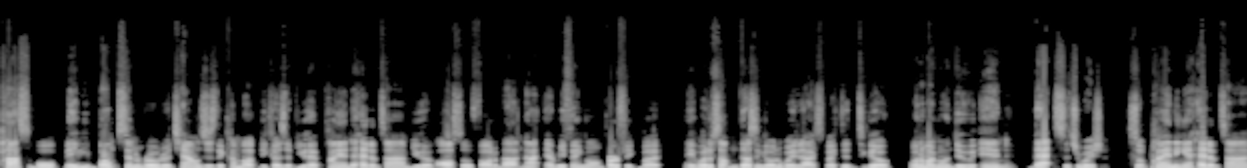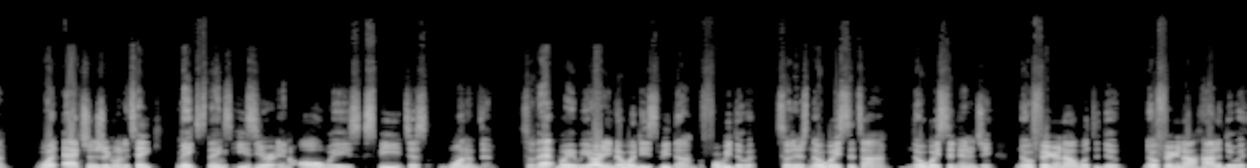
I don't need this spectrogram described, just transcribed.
possible maybe bumps in the road or challenges that come up because if you have planned ahead of time, you have also thought about not everything going perfect, but hey, what if something doesn't go the way that I expected it to go? What am I going to do in that situation? So planning ahead of time, what actions you're going to take makes things easier and always speed just one of them. So that way we already know what needs to be done before we do it. So there's no wasted time, no wasted energy, no figuring out what to do, no figuring out how to do it.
